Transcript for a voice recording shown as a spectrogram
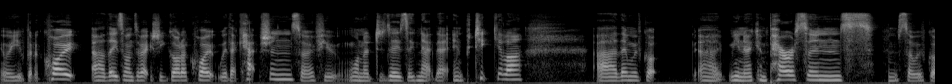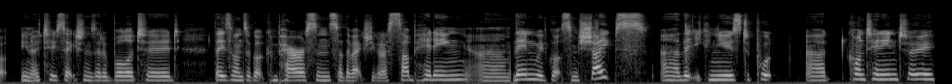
or you've got a quote. Uh, these ones have actually got a quote with a caption. So if you wanted to designate that in particular, uh, then we've got uh, you know comparisons. So we've got you know two sections that are bulleted. These ones have got comparisons so they've actually got a subheading. Um, then we've got some shapes uh, that you can use to put uh, content into.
